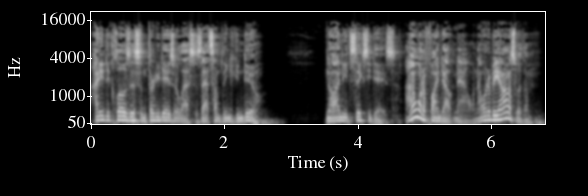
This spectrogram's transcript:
I need to close this in 30 days or less. Is that something you can do? No, I need 60 days. I want to find out now and I want to be honest with them.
